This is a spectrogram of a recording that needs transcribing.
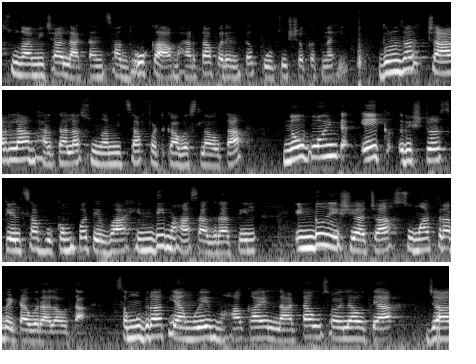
सुनामीच्या लाटांचा धोका भारतापर्यंत पोहोचू शकत नाही. दोन हजार चार ला भारताला सुनामीचा फटका बसला होता. नऊ पॉईंट एक रिस्टर स्केलचा भूकंप तेव्हा हिंदी महासागरातील इंडोनेशियाच्या सुमात्रा बेटावर आला होता. समुद्रात यामुळे महाकाय लाटा उसळल्या होत्या ज्या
